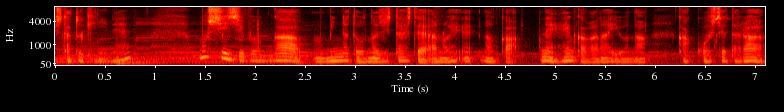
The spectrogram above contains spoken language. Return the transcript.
した時にねもし自分がみんなと同じ大してあのなんかね変化がないような格好をしてたら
